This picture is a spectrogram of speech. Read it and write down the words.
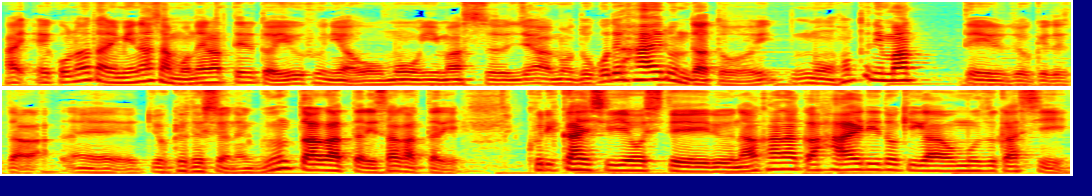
はい、えこの辺り皆さんも狙っているというふうには思います。じゃあもうどこで入るんだと、もう本当に待ている状況ですえー、状況ですよね。ぐんと上がったり下がったり、繰り返しをしている、なかなか入り時が難しい。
